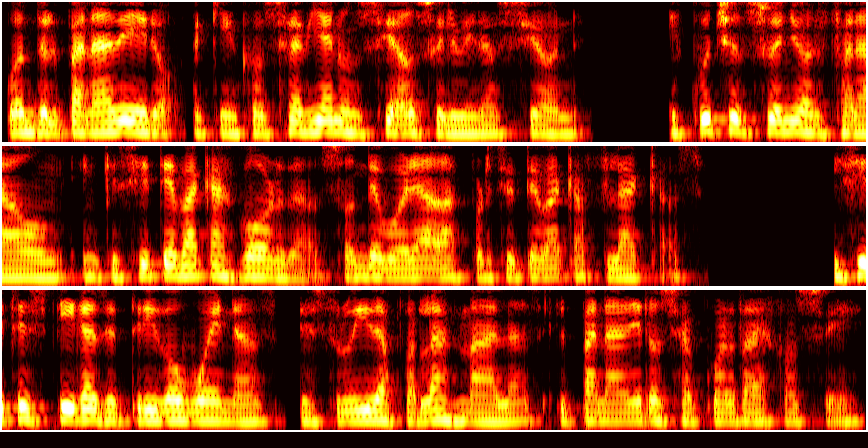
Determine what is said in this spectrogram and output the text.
Cuando el panadero, a quien José había anunciado su liberación, escucha el sueño del faraón en que siete vacas gordas son devoradas por siete vacas flacas y siete espigas de trigo buenas destruidas por las malas, el panadero se acuerda de José.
